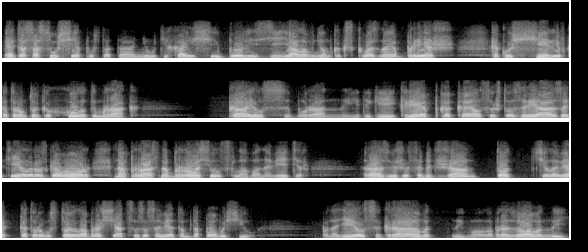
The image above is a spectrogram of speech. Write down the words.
Эта сосущая пустота неутихающей боли зияла в нем, как сквозная брешь, как ущелье, в котором только холод и мрак. Каялся буранный Едыгей, крепко каялся, что зря затеял разговор, напрасно бросил слова на ветер. Разве же Сабиджан тот человек, к которому стоило обращаться за советом да помощью. Понадеялся грамотный, мол, образованный.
